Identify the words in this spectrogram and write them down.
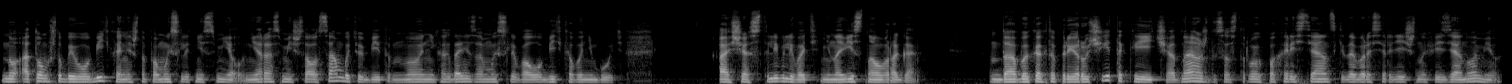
Но о том, чтобы его убить, конечно, помыслить не смел. Не раз мечтал сам быть убитым, но никогда не замысливал убить кого-нибудь, а счастливливать ненавистного врага. Дабы как-то приручить Такаича, однажды, состроив по-христиански добросердечную физиономию,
